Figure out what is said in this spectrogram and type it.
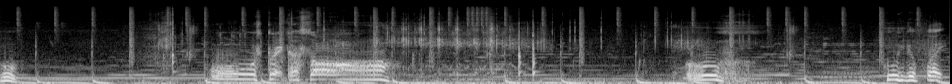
Oh. Oh, strike kasar. Oh. Oh, the fight.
